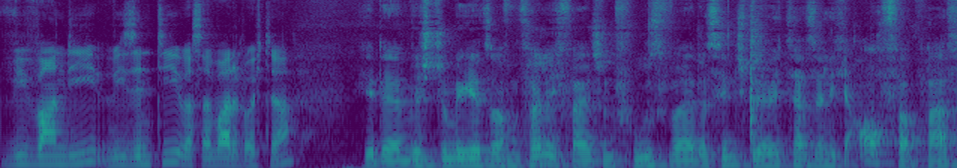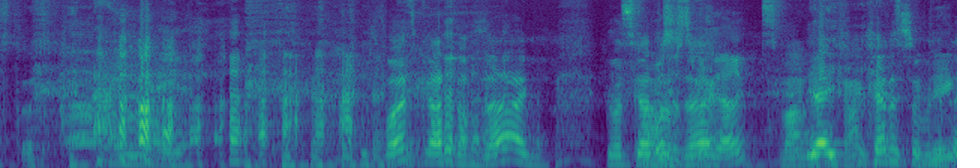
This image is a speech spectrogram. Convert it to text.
wie waren die? Wie sind die? Was erwartet euch da? Ja, da erwischst du mich jetzt auf dem völlig falschen Fuß, weil das Hinspiel habe ich tatsächlich auch verpasst. Ich wollte es gerade noch sagen. Ich wollte es gerade noch sagen. Es war Ja, nicht ich- ich hatte es so im krankheitsbedingt,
